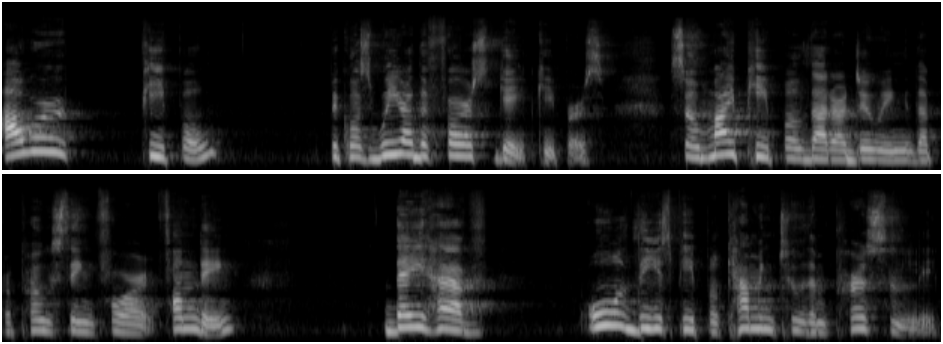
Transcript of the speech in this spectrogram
our people because we are the first gatekeepers. So, my people that are doing the proposing for funding, they have all these people coming to them personally.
